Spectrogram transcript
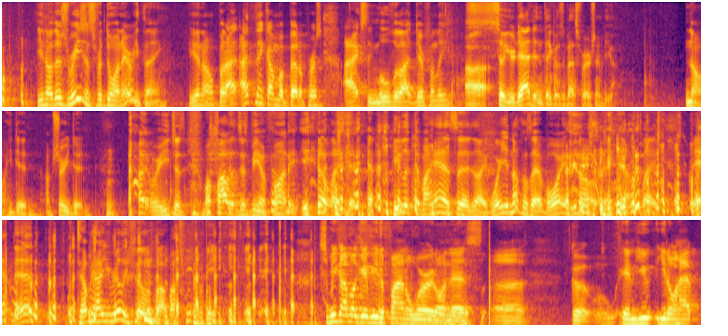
you know, there's reasons for doing everything, you know, but I, I think I'm a better person. I actually move a lot differently. Uh, so your dad didn't think it was the best version of you. no, he didn't. I'm sure he didn't. or he just, my father just being funny, you know, like he looked at my hand and said, like, where your knuckles at, boy? You know, I was like, damn, dad, tell me how you really feel about my family." Shamika, I'm gonna give you the final word on this. Uh, and you you don't have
